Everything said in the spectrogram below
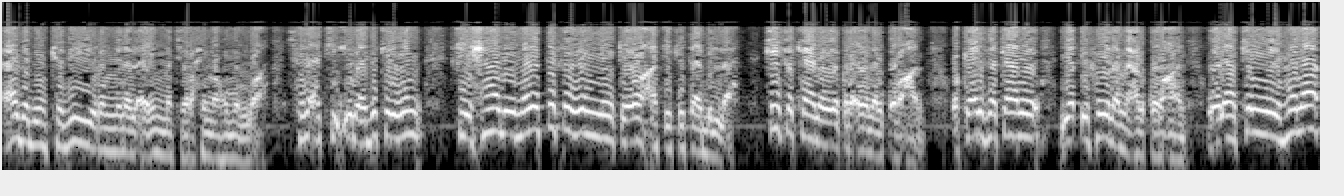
عدد كبير من الأئمة رحمهم الله. سنأتي إلى ذكرهم في حال موقفهم من قراءة كتاب الله. كيف كانوا يقرؤون القرآن؟ وكيف كانوا يقفون مع القرآن؟ ولكني هنا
